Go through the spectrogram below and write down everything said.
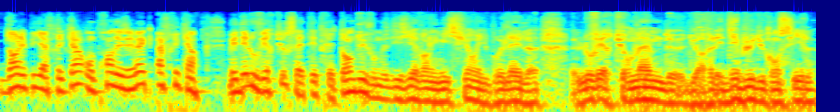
dans les pays africains, on prend des évêques africains. Mais dès l'ouverture, ça a été très tendu. Vous me disiez avant l'émission, il brûlait l'ouverture même du, les débuts du concile.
